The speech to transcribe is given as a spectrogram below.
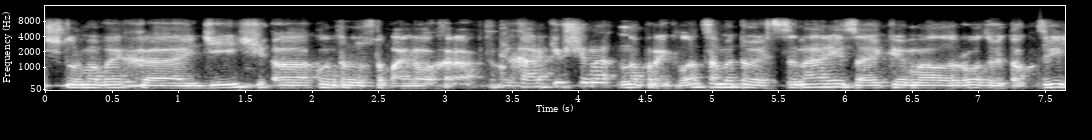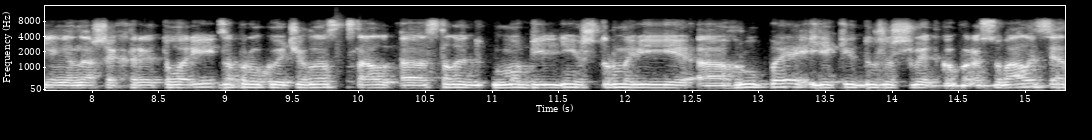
штурмових а, дій а, контрнаступального характеру. Харківщина, наприклад, саме той сценарій, за яким мав розвиток звільнення наших територій, запорукою чого стал а, стали мобільні штурмові а, групи, які дуже швидко пересувалися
